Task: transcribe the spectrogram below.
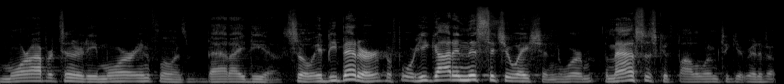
more opportunity, more influence, bad idea. So it'd be better before he got in this situation where the masses could follow him to get rid of him.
